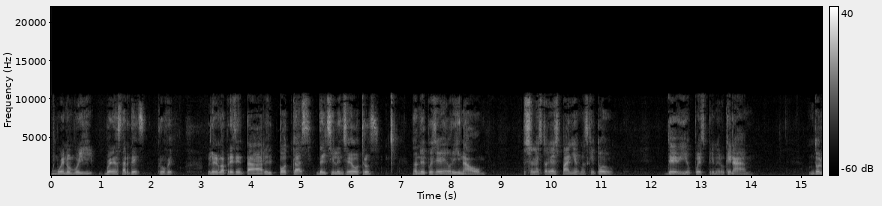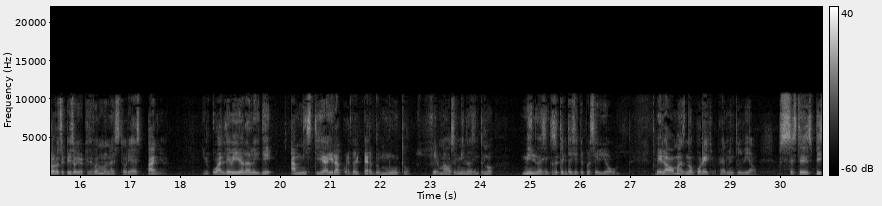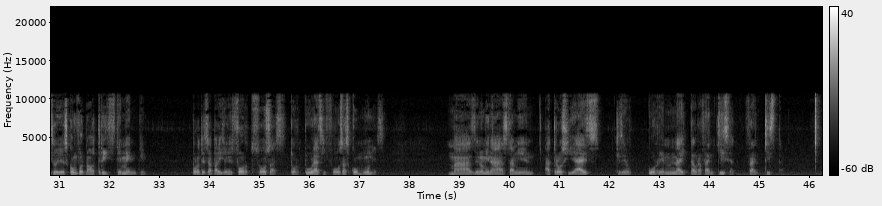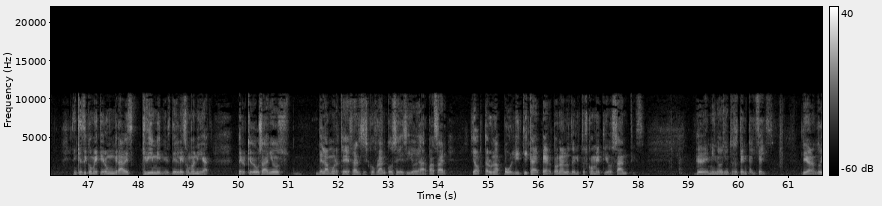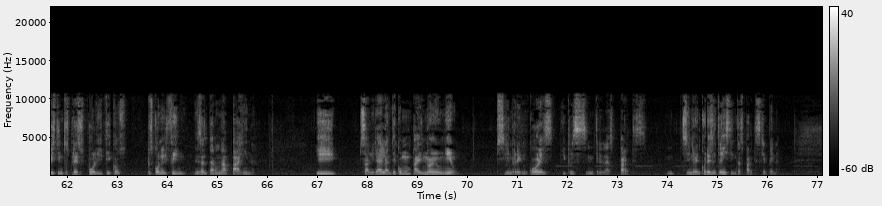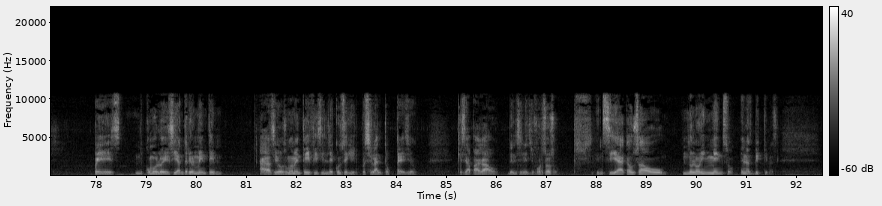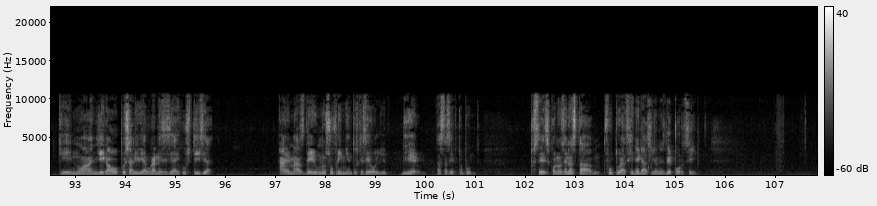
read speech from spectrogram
Bueno, muy buenas tardes, profe. Hoy les vengo a presentar el podcast del silencio de otros, donde pues se ha originado pues en la historia de España, más que todo, debido pues primero que nada un doloroso episodio que se formó en la historia de España, el cual debido a la ley de amnistía y el acuerdo del perdón mutuo firmados en 1977 pues se vio velado más no por ello, realmente olvidado. Pues este episodio es conformado tristemente por desapariciones forzosas, torturas y fosas comunes, más denominadas también atrocidades que se ocurrieron en la dictadura franquista, franquista en que se cometieron graves crímenes de lesa humanidad, pero que dos años de la muerte de Francisco Franco se decidió dejar pasar y adoptar una política de perdón a los delitos cometidos antes de 1976, liberando distintos presos políticos, pues con el fin de saltar una página y salir adelante como un país nuevo unido, sin rencores y pues entre las partes, sin rencores entre distintas partes, qué pena. Pues, como lo decía anteriormente, ha sido sumamente difícil de conseguir pues el alto precio que se ha pagado del silencio forzoso en sí ha causado un dolor inmenso en las víctimas, que no han llegado pues a aliviar una necesidad de justicia, además de unos sufrimientos que se volvieron hasta cierto punto. Pues se desconocen hasta futuras generaciones de por sí.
